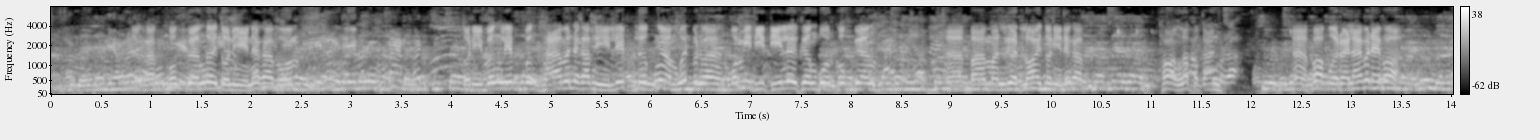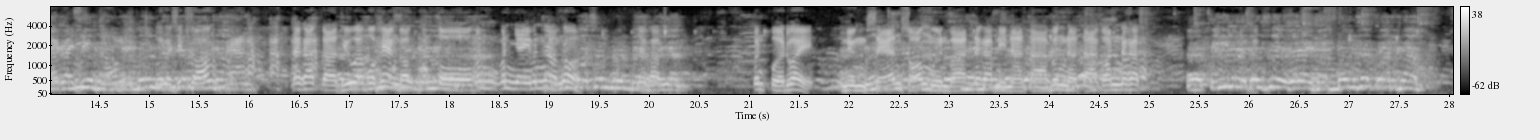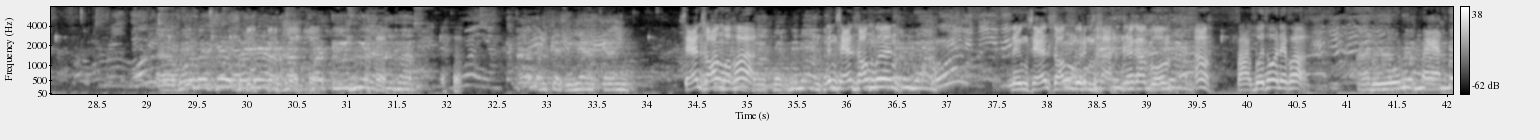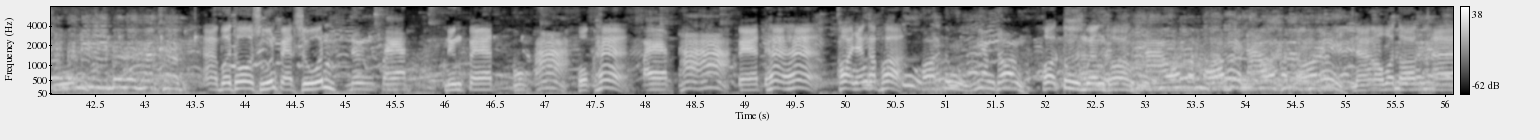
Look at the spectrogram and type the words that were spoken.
นะครับครบเครื่องเลยตัวนี้นะครับ ผม ตัวนี้เบิ้งเล็บเบิ้งขามันนะครับนี่เล็บเลือกงามเบิ้เพิ่นว่าบ่มีทีตีเลยเครื่องโบดครบเครื่องอ่าบามันเลือดร้อยตัวนี้นะครับท้องรับประกันอ่าพ่อเปิดไว้หลายบ่ได้พ่อไอ้ไรสิบสองเปิดไว้12นะครับก็ถือว่าบ่แพงดอกมันโตมันมันใหญ่มันงามเนาะนะครับเพิ่นเปิดไว้120,000บาทนะครับนี่หน้าตาเบิ่งหน้าตาก่อนนะครับ เออปีแรกก็ซื้อก็ได้ครับเบิ้งสักวันครับเออพอมันซื้อไปแล้วครับมาตีที่หลังครับเออมันก็สิยากกันแสนสองบ่พ่อฝากบอกพี่น้องหนึ่งแสนสองหมื่น หนึ่งแสนสองหมื่นบาทนะครับผมเอ้าฝากเบอร์โทรหน่อยพ่อศูนย์แปดศูนย์ดีเบิ้งนะครับครับอ่าเบอร์โทรศูนย์แปดศูนย์หนึ่งแปดหนึ่งแปดหกห้าหกห้าแปดห้าห้าแปดห้าห้าพ่อหยังครับพ่อพอตู้เมี่ยงทองพ่อตู้เมืองทองหนาวอบตเลยหนาวอบตเลยนาอบตอ่า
